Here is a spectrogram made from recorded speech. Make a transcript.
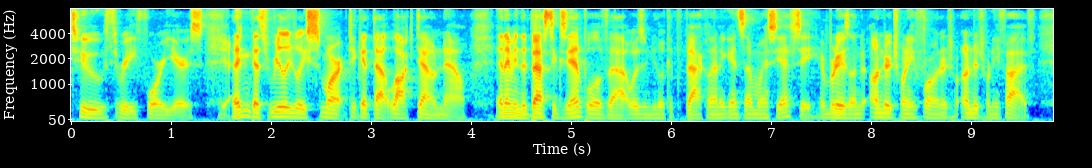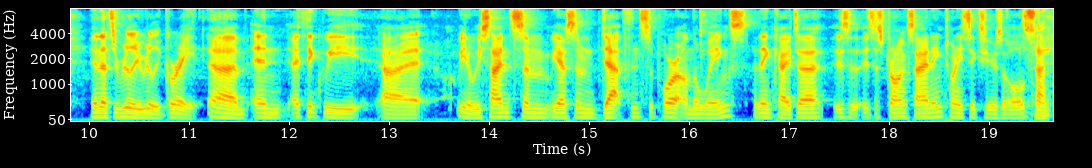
two, three, four years. Yeah. I think that's really really smart to get that locked down now. And I mean, the best example of that was when you look at the back line against NYCFC. Everybody was under, under 24, under, under 25, and that's really really great. Um, and I think we. Uh, you know, we signed some. We have some depth and support on the wings. I think Kaita is a, is a strong signing. Twenty six years old. Son,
